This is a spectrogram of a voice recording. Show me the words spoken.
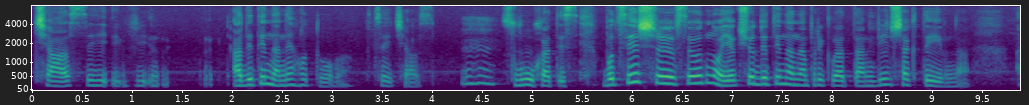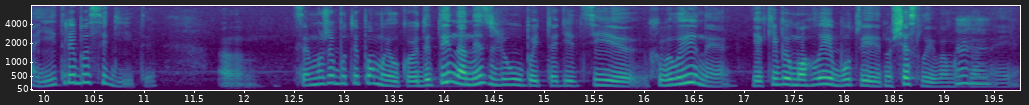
час, а дитина не готова в цей час. Угу. слухатись. Бо це ж е, все одно, якщо дитина, наприклад, там більш активна, а їй треба сидіти. е, Це може бути помилкою. Дитина не злюбить тоді ці хвилини, які би могли бути ну, щасливими для неї.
